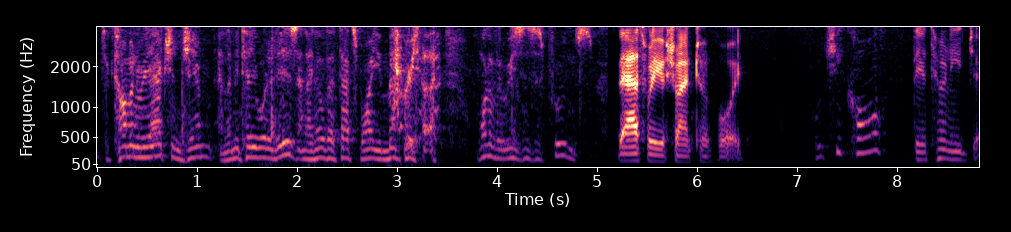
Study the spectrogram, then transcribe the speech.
It's a common reaction, Jim. And let me tell you what it is, and I know that that's why you married her. One of the reasons is prudence. That's what he was trying to avoid. Who'd she call? The attorney, uh,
